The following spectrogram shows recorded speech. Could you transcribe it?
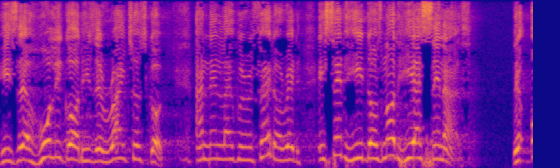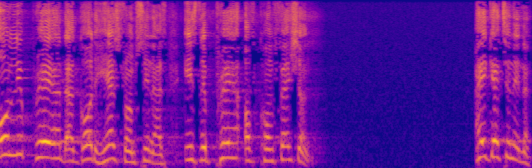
He's a holy God, he's a righteous God. And then, like we referred already, he said he does not hear sinners. The only prayer that God hears from sinners is the prayer of confession. Are you getting it?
